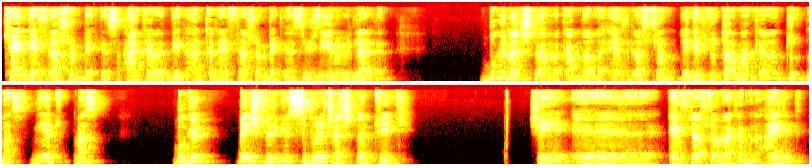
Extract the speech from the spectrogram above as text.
Kendi enflasyon beklentisi Ankara'nın değil. Ankara'nın enflasyon beklentisi %21'lerde. Bugün açıklanan rakamlarla enflasyon hedefi tutar mı Ankara'nın? Tutmaz. Niye tutmaz? Bugün 5,03 açıkladı TÜİK şeyi e, enflasyon rakamını aylık.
